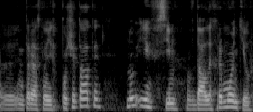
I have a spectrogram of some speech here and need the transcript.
е, інтересно їх почитати. Ну і всім вдалих ремонтів.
